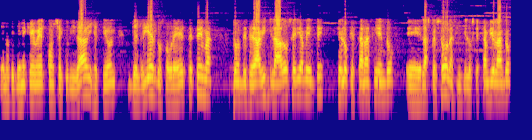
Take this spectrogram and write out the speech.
en lo que tiene que ver con seguridad y gestión del riesgo sobre este tema, donde se ha vigilado seriamente qué es lo que están haciendo eh, las personas y los que están violando,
